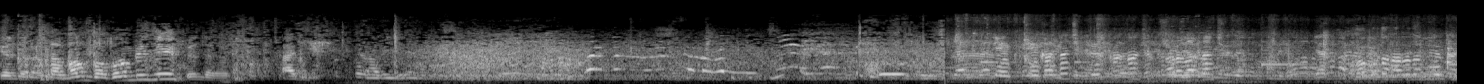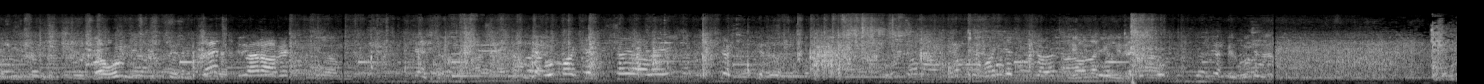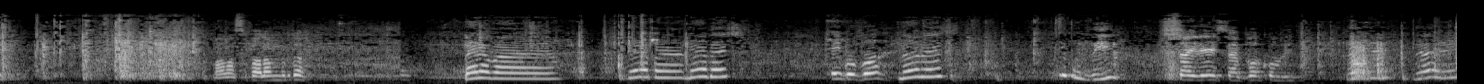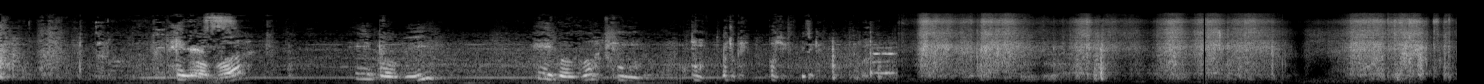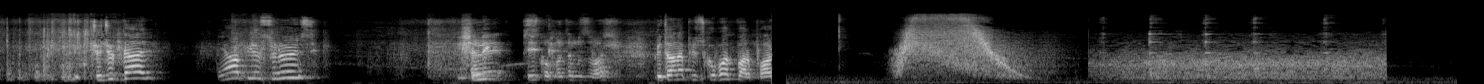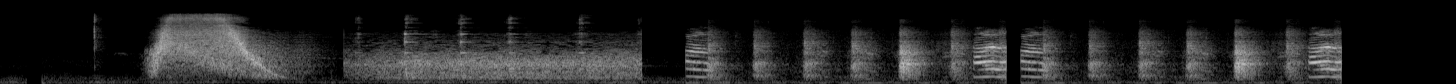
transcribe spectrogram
Gönder abi. Tamam babam benim. Gönder abi. Hadi. Beraber gidelim. En, enkazdan çıktı, enkazdan çıktı, aralardan çıktı. Ha buradan aradan bir yerden çıkıyor. Ya oğlum ne söyleyeyim. Gel, ver abi. Bu market çay alayım. Maması falan burada. Merhaba. Merhaba. Ne haber? Hey baba. Ne haber? Ne buldun? Sayre sen bak olayım. Nerede? Hey baba. Hey Bobby. Hey baba. Tamam. Tamam. Bak bakayım. Bak bakayım. Çocuklar ne yapıyorsunuz? Bir tane psikopatımız var. Bir tane psikopat var.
